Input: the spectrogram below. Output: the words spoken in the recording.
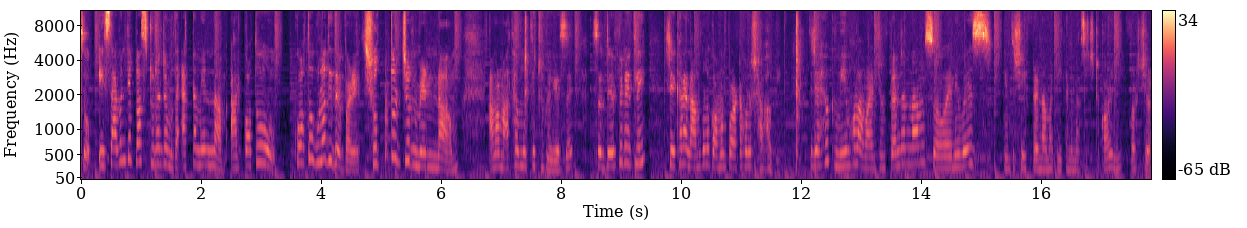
সো এই সেভেন্টি প্লাস স্টুডেন্টের মধ্যে একটা মেয়ের নাম আর কত, কতগুলো দিতে পারে? সত্তর জন মেয়ের নাম আমার মাথার মধ্যে ঢুকে গেছে। সো ডেফিনেটলি সেখানে নামগুলো কমন পড়াটা হলো স্বাভাবিক। তো যাই হোক মিম হলো আমার একজন ফ্রেন্ডের নাম। সো এনিওয়েজ কিন্তু সেই ফ্রেন্ড আমাকে এখানে মেসেজটা করেনি ফর শিওর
